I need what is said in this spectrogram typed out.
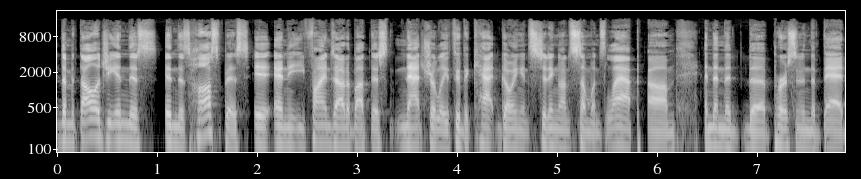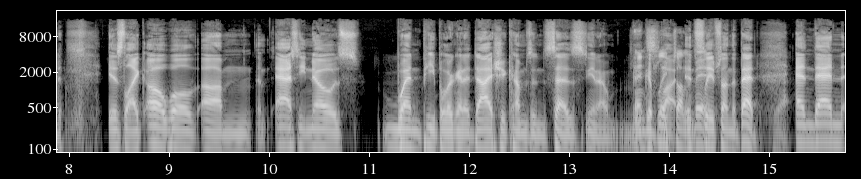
the mythology in this in this hospice, i and he finds out about this naturally through the cat going and sitting on someone's lap. Um, and then the the person in the bed is like, oh well, um, as he knows. When people are going to die, she comes and says, "You know, And goodbye," sleeps on the and bed. sleeps on the bed. Yeah. And then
